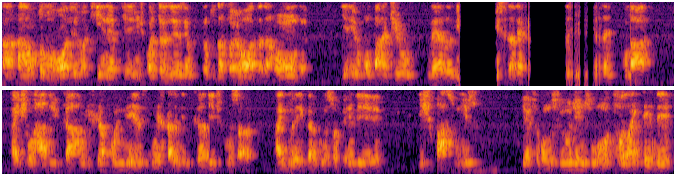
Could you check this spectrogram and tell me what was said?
a, a, automóvel aqui, né? Porque a gente pode trazer exemplo tanto da Toyota, da Honda, e aí o comparativo né, da década de 80, com a, a enxurrada de carros japoneses no mercado americano, e eles começaram, a indústria americana começou a perder espaço nisso. E aí foi quando o senhor James Woolman foi lá entender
